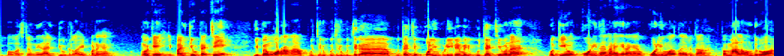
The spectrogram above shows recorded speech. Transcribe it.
இப்போ ஃபஸ்ட்டு வந்து இதை அழுத்தி விட்டுலாம் வெயிட் பண்ணுங்க. ஓகே இப்போ அழுத்தி விட்டாச்சு. இப்போ ஓடுறானா? பூச்சிரு பூச்சிரு பூச்சிரு. பூச்சாச்சு. கோழி பிடிக்கிற மாதிரி பூச்சாச்சு இவனை. ஓகே இவன் கோழி தான் நினைக்கிறாங்க. கோழி மாதிரி தான் இருக்கான். இப்போ மேலே வந்துடுவோம்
